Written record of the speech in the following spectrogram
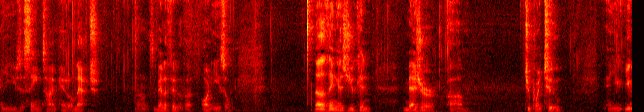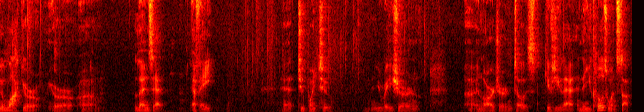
and you use the same time, and it'll match. Uh, it's a benefit of a on easel. Another thing is you can measure um, 2.2, and you, you can lock your your um, lens at f8 at 2.2. You raise your uh, enlarger until it gives you that, and then you close one stop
